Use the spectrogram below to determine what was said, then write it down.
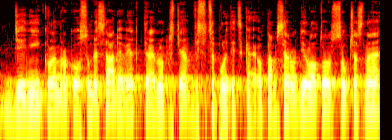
dění kolem roku 89, které bylo prostě vysoce politické. Jo. Tam se rodilo to současné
